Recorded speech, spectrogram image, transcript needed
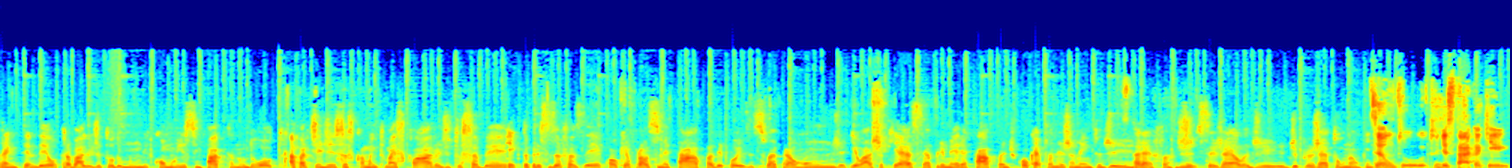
para entender o trabalho de todo mundo e como isso impacta no do outro. A partir disso fica muito mais claro de tu saber o que que tu precisa fazer, qual que é a próxima etapa, depois isso vai para onde. E eu acho que essa é a primeira etapa de qualquer planejamento de tarefa, de, seja ela de, de projeto ou não. Então tu, tu destaca que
